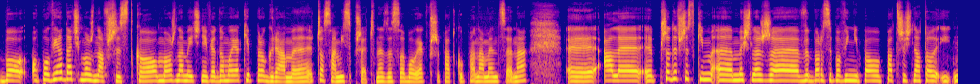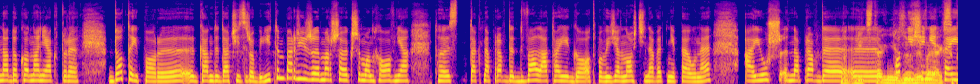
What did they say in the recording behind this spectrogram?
Bo opowiadać można wszystko, można mieć nie wiadomo jakie programy, czasami sprzeczne ze sobą, jak w przypadku pana Mencena, e, ale e, przede wszystkim myślę, że wyborcy powinni popatrzeć na to, na dokonania, które do tej pory kandydaci zrobili. Tym bardziej, że marszałek Szymon Hołownia to jest tak naprawdę dwa lata jego odpowiedzialności, nawet niepełne, a już naprawdę No, nic e, tak nie podniesienie tej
